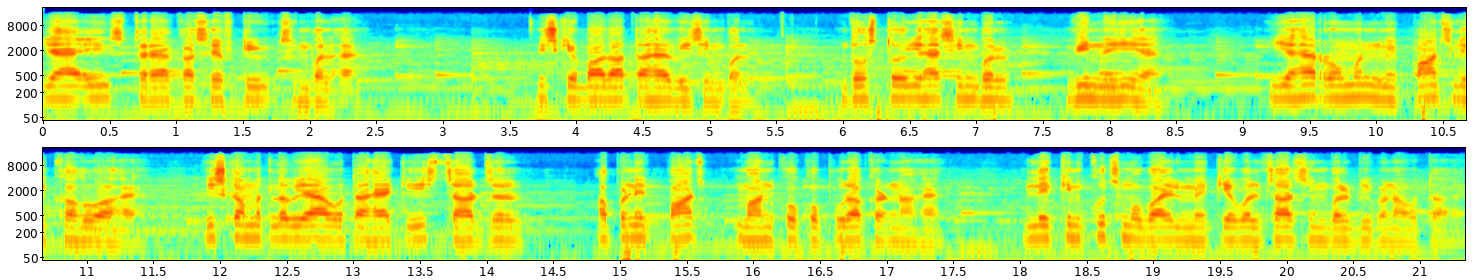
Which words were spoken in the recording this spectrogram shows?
यह इस तरह का सेफ्टी सिंबल है। इसके बाद आता है वी सिंबल। दोस्तों, यह सिंबल वी नहीं है। यह रोमन में पाँच लिखा हुआ है। इसका मतलब यह होता है कि इस चार्जर अपने पाँच मानकों को पूरा करना है। लेकिन कुछ मोबाइल में केवल चार सिंबल भी बना होता है।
